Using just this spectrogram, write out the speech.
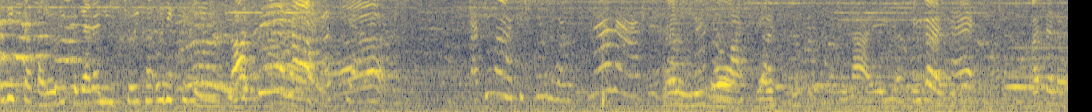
ওদিকটা করো ওদিকটা যারা নিচ্ছে ওইখানে ওই দিকটা চলে ও আচ্ছা ঠিক আছে আচ্ছা নাও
